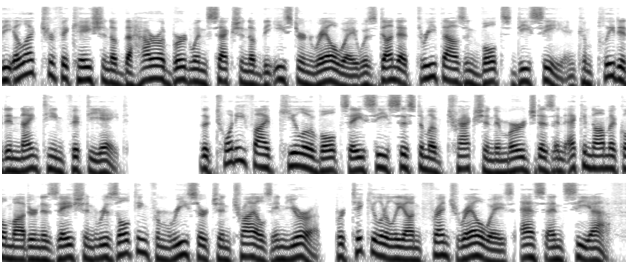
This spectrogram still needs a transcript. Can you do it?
The electrification of the Howrah-Burdwan section of the Eastern Railway was done at 3000 volts DC and completed in 1958. The 25 kV AC system of traction emerged as an economical modernization resulting from research and trials in Europe, particularly on French railways SNCF.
